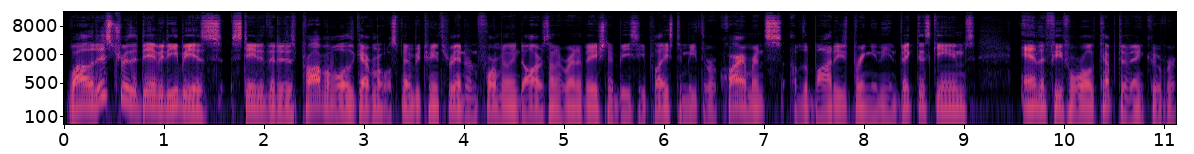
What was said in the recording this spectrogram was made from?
While it is true that David Eby has stated that it is probable the government will spend between $300 and $4 million on a renovation of BC Place to meet the requirements of the bodies bringing the Invictus Games and the FIFA World Cup to Vancouver,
